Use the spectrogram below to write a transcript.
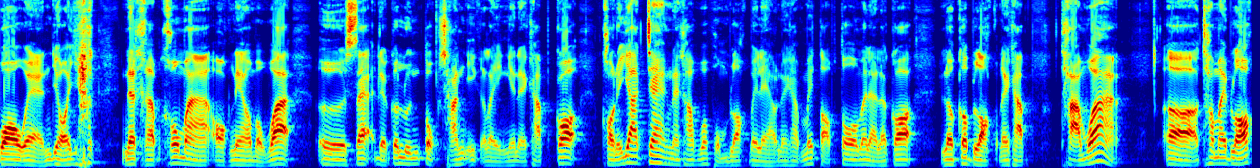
วอลแหวนยอยักษ์นะครับเข้ามาออกแนวแบบว่าเออแซะเดี๋ยวก็ลุ้นตกชั้นอีกอะไรอย่างเงี้ยนะครับก็ขออนุญาตแจ้งนะครับว่าผมบล็อกไปแล้วนะครับไม่ตอบโต้ไม่แล้วแล้วก็แล้วก็บล็อกนะครับถามว่าเอ่อทำไมบล็อก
